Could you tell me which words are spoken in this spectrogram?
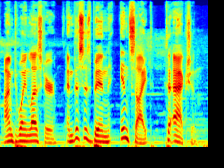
I'm Dwayne Lester, and this has been Insight to Action.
